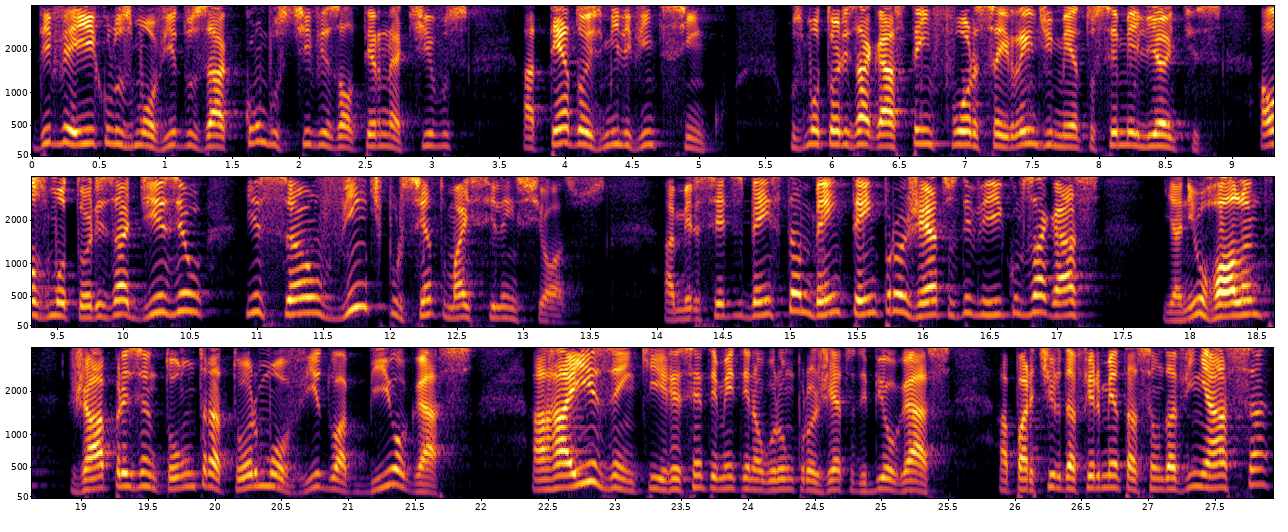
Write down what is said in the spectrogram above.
de veículos movidos a combustíveis alternativos até 2025. Os motores a gás têm força e rendimento semelhantes aos motores a diesel e são 20% mais silenciosos. A Mercedes-Benz também tem projetos de veículos a gás e a New Holland já apresentou um trator movido a biogás. A Raizen, que recentemente inaugurou um projeto de biogás a partir da fermentação da vinhaça,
